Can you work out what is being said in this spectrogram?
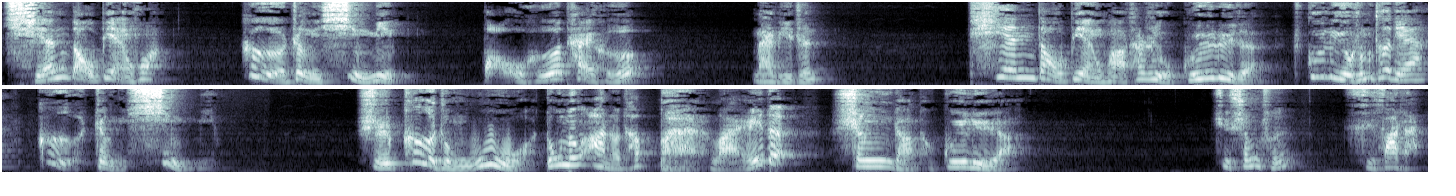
乾道变化，各正性命。保和太和，乃立真。天道变化，它是有规律的。规律有什么特点？各正性命，使各种物啊都能按照它本来的生长的规律啊去生存、去发展。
